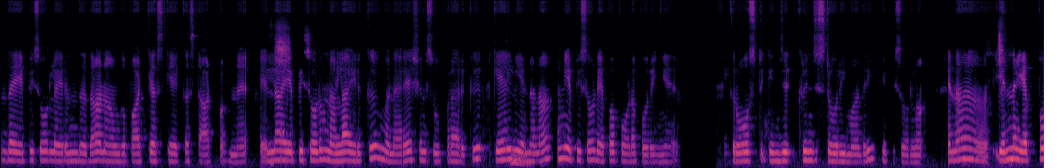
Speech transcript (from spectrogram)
இந்த எபிசோட்ல இருந்து தான் நான் உங்க பாட்காஸ்ட் கேட்க ஸ்டார்ட் பண்ணேன். எல்லா. எபிசோடும் நல்லா இருக்கு. உங்க நரேஷன் சூப்பரா இருக்கு. கேள்வி. என்னன்னா, எபிசோட் எப்ப போட போறீங்க? ரோஸ்ட் கிஞ்சு கிரிஞ்ச் ஸ்டோரி மாதிரி எபிசோட்லாம். ஏன்னா, என்ன எப்போ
